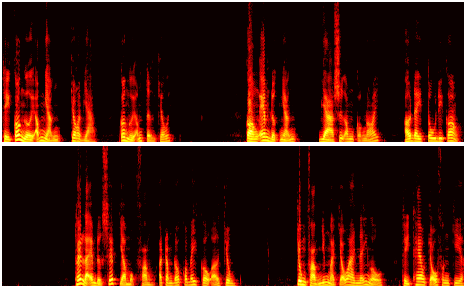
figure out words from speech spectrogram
Thì có người ông nhận cho vào, có người ông từ chối. Còn em được nhận và sư ông còn nói, ở đây tu đi con. Thế là em được xếp vào một phòng, ở trong đó có mấy cô ở chung. Chung phòng nhưng mà chỗ ai nấy ngủ, thì theo chỗ phân chia.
